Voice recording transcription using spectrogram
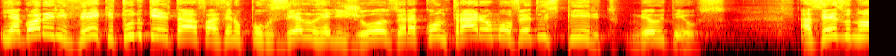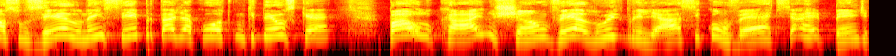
E agora ele vê que tudo que ele estava fazendo por zelo religioso era contrário ao mover do Espírito. Meu Deus. Às vezes o nosso zelo nem sempre está de acordo com o que Deus quer. Paulo cai no chão, vê a luz brilhar, se converte, se arrepende,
